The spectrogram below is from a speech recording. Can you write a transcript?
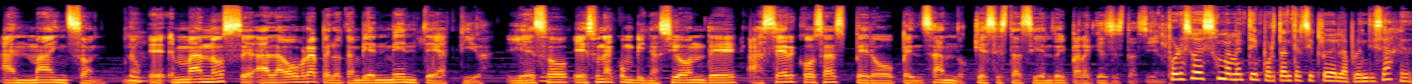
and mind-on. ¿No? Eh, manos a la obra, pero también mente activa. Y eso es una combinación de hacer cosas, pero pensando qué se está haciendo y para qué se está haciendo. Por eso es sumamente importante el ciclo del aprendizaje,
